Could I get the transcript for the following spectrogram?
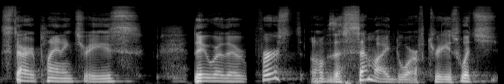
started planting trees, they were the first of the semi-dwarf trees, which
